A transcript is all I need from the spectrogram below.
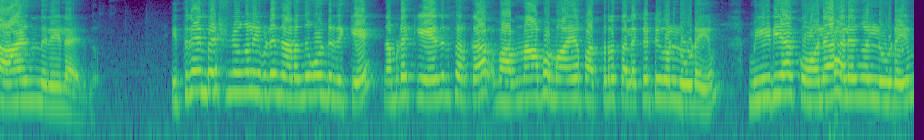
താഴ്ന്ന നിലയിലായിരുന്നു. ഇത്രയും പ്രശ്നങ്ങൾ ഇവിടെ നടന്നുകൊണ്ടിരിക്കെ നമ്മുടെ കേന്ദ്ര സർക്കാർ വർണാഭമായ പത്ര തലക്കെട്ടുകളിലൂടെയും മീഡിയ കോലാഹലങ്ങളിലൂടെയും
